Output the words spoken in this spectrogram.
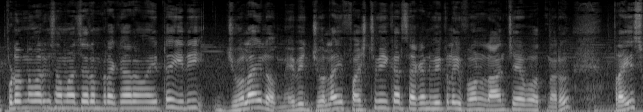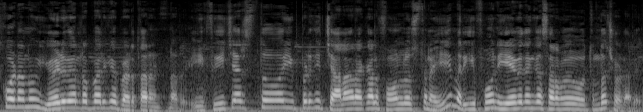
ఇప్పుడున్న వరకు సమాచారం ప్రకారం అయితే ఇది జూలైలో maybe July first week or second వీక్లో ఈ ఫోన్ లాంచ్ చేయబోతున్నారు. ప్రైస్ కూడాను ఏడు వేల రూపాయలకే పెడతారంటున్నారు. ఈ ఫీచర్స్తో ఇప్పటికి చాలా రకాల ఫోన్లు వస్తున్నాయి. మరి ఈ ఫోన్ ఏ విధంగా సర్వైవ్ అవుతుందో చూడాలి.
